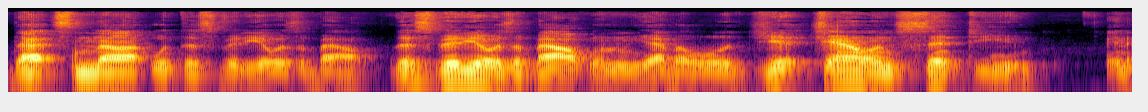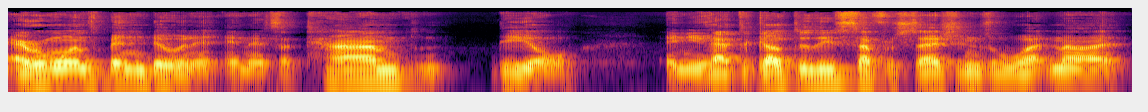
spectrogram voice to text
That's not what this video is about. This video is about when you have a legit challenge sent to you, and everyone's been doing it, and it's a timed deal, and you have to go through these suffer sessions and whatnot,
